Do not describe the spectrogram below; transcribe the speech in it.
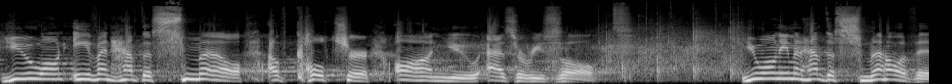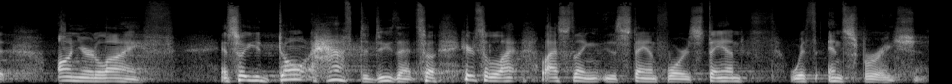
you won't even have the smell of culture on you as a result. You won't even have the smell of it on your life. And so you don't have to do that. So here's the last thing to stand for is stand with inspiration.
